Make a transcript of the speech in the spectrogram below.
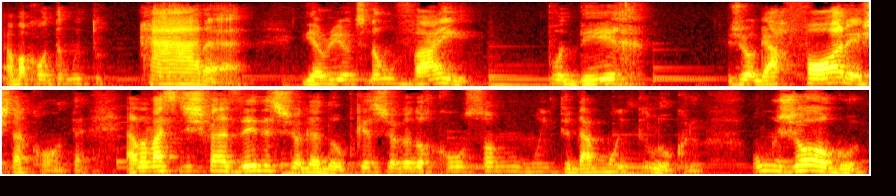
É uma conta muito cara. E a Riot não vai poder jogar fora esta conta. Ela vai se desfazer desse jogador, porque esse jogador consome muito e dá muito lucro. Um jogo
